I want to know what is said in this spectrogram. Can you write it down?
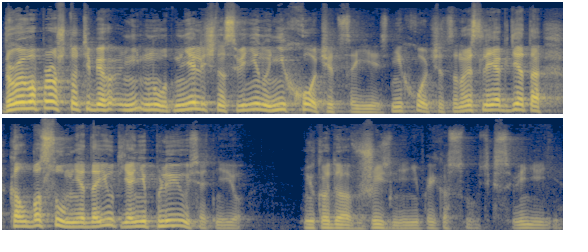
Другой вопрос, что тебе, ну, мне лично свинину не хочется есть, не хочется. Но если я где-то колбасу мне дают, я не плююсь от нее. Никогда в жизни не прикоснусь к свинине.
